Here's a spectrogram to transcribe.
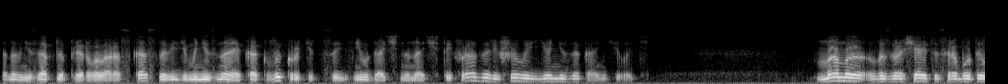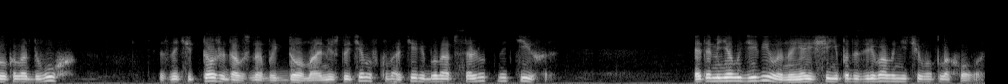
Она внезапно прервала рассказ, но, видимо, не зная, как выкрутиться из неудачно начатой фразы, решила ее не заканчивать. Мама возвращается с работы около двух, значит, тоже должна быть дома, а между тем в квартире было абсолютно тихо. Это меня удивило, но я еще не подозревала ничего плохого.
